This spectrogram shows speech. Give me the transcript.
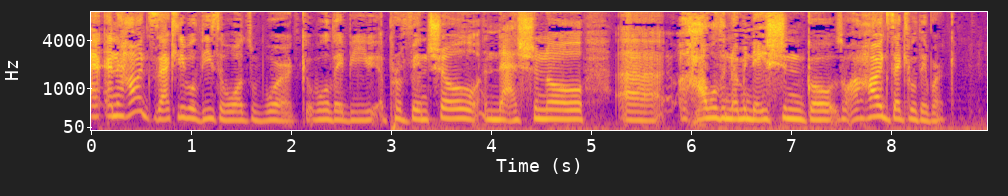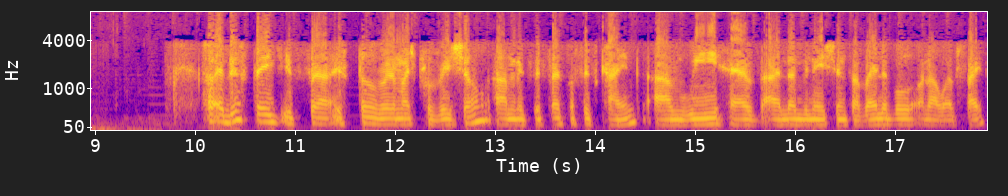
And, and, how exactly will these awards work? Will they be provincial, national? Uh, how will the nomination go? So, how exactly will they work? So at this stage, it's, uh, it's still very much provincial. Um, it's the first of its kind. Um, we have uh, nominations available on our website,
